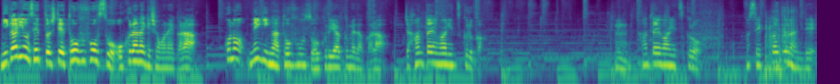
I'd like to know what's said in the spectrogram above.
にがりをセットして豆腐フォースを送らなきゃしょうがないからこのネギが豆腐ホースを送る役目だからじゃあ反対側に作るか。うん反対側に作ろう、まあ、せっかくなんで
